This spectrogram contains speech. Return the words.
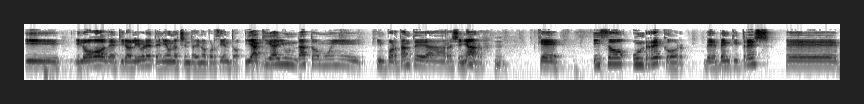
Y, y luego de tiro libre tenía un 81%. Y aquí hay un dato muy importante a reseñar, que hizo un récord de 23 eh,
